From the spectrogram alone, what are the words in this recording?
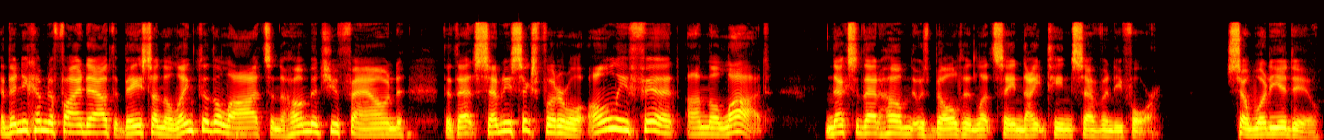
And then you come to find out that based on the length of the lots and the home that you found, that that 76 footer will only fit on the lot next to that home that was built in, let's say, 1974. So, what do you do?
